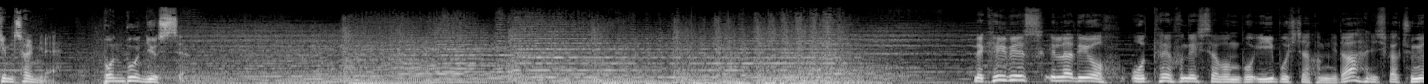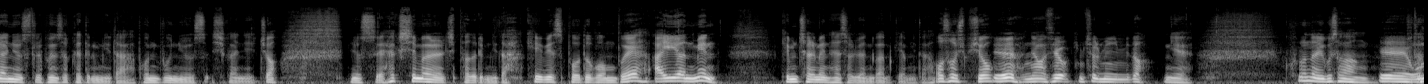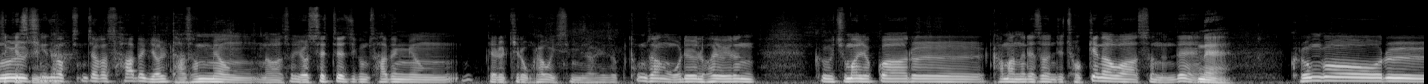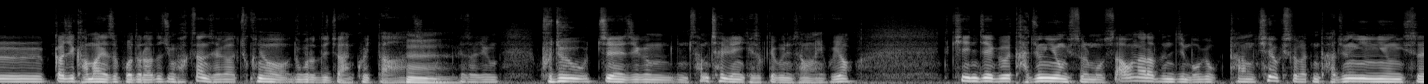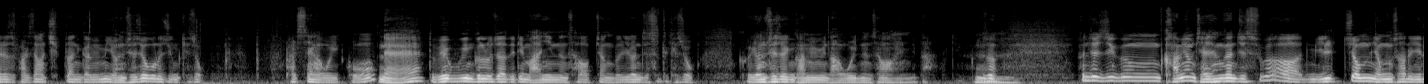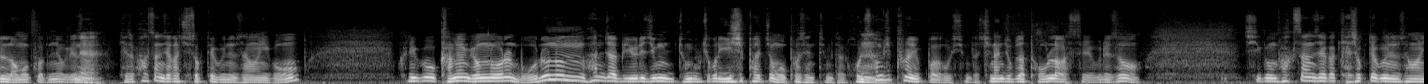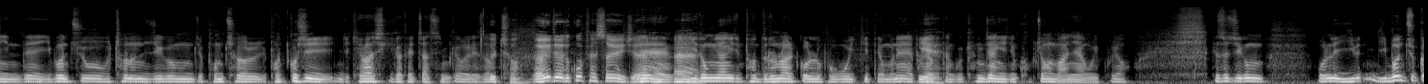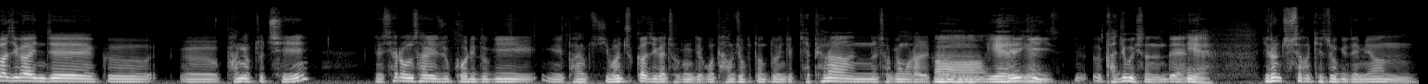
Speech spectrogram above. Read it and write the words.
김철민의 본부 뉴스. 네, KBS 일라디오 오태훈의 시사본부 2부 시작합니다. 이 시각 중요한 뉴스를 분석해드립니다. 본부 뉴스 시간이죠. 뉴스의 핵심을 짚어드립니다. KBS 보도본부의 아이언민, 김철민 해설위원과 함께합니다. 어서 오십시오. 예, 안녕하세요. 김철민입니다. 예. 코로나19 상황. 예, 오늘 듣겠습니다. 신규 확진자가 415명 나와서 엿새째 지금 400명대를 기록을 하고 있습니다. 그래서 통상 월요일, 화요일은 그 주말 효과를 감안을 해서 이제 적게 나왔었는데 네. 그런 거를까지 감안해서 보더라도 지금 확산세가 전혀 누그러들지 않고 있다. 음. 그래서 지금 9주째 지금 3차 유행이 계속되고 있는 상황이고요. 특히 이제 그 다중이용 시설, 뭐 사우나라든지 목욕탕, 체육시설 같은 다중이용 시설에서 발생한 집단 감염이 연쇄적으로 지금 계속 발생하고 있고 네. 또 외국인 근로자들이 많이 있는 사업장들 이런 데서도 계속 그 연쇄적인 감염이 나오고 있는 상황입니다. 그래서 음. 현재 지금 감염 재생산 지수가 1.04로 1을 넘었거든요. 그래서 네. 계속 확산세가 지속되고 있는 상황이고 그리고 감염 경로를 모르는 환자 비율이 지금 전국적으로 28.5%입니다. 거의 음. 30%에 육박하고 있습니다. 지난주보다 더 올라갔어요. 그래서 지금 확산세가 계속되고 있는 상황인데 이번 주부터는 지금 이제 봄철 벚꽃이 이제 개화 시기가 됐지 않습니까? 그래서 그렇죠. 여의도에도 꼽혔어요, 이제. 네, 예. 이동량이 좀 더 늘어날 걸로 보고 있기 때문에 예. 방역 당국 굉장히 지금 걱정을 많이 하고 있고요. 그래서 지금 원래 이- 이번 주까지가 이제 그 어, 방역 조치 새로운 사회적 거리두기 이 방역 이번 주까지가 적용되고 다음 주부터는 또 이제 개편안을 적용을 할 그런 어, 예, 계획이 있- 가지고 있었는데 예. 이런 추세가 계속이 되면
